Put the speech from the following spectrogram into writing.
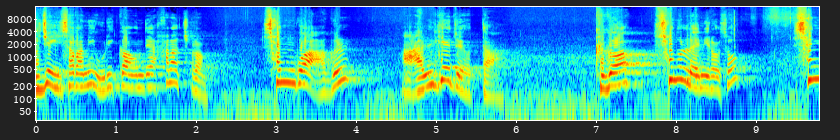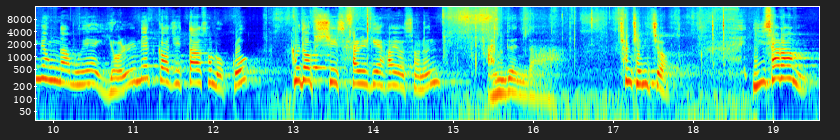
이제 이 사람이 우리 가운데 하나처럼 선과 악을 알게 되었다. 그가 손을 내밀어서 생명나무의 열매까지 따서 먹고 끝없이 살게 하여서는 안 된다. 참 재밌죠? 이 사람,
